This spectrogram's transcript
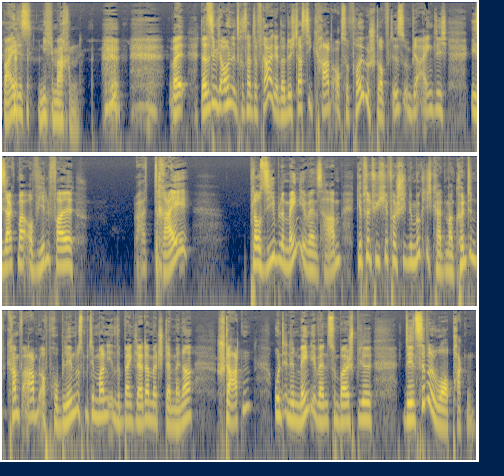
Beides nicht machen. Weil das ist nämlich auch eine interessante Frage. Dadurch, dass die Card auch so vollgestopft ist und wir eigentlich, ich sag mal, auf jeden Fall drei plausible Main Events haben, gibt es natürlich hier verschiedene Möglichkeiten. Man könnte den Kampfabend auch problemlos mit dem Money in the Bank Ladder Match der Männer starten und in den Main Events zum Beispiel den Civil War packen.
